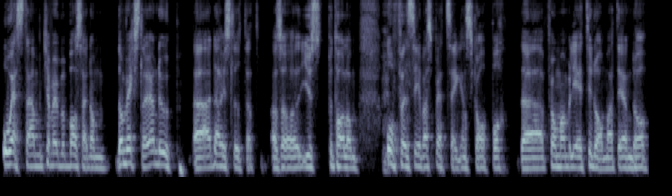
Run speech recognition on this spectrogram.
Och West Ham kan vi väl bara säga, de, de växlar ju ändå upp där i slutet. Alltså just på tal om offensiva spetsegenskaper. Det får man väl ge till dem att det ändå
